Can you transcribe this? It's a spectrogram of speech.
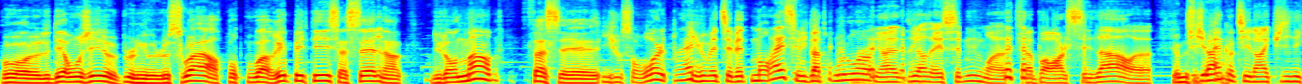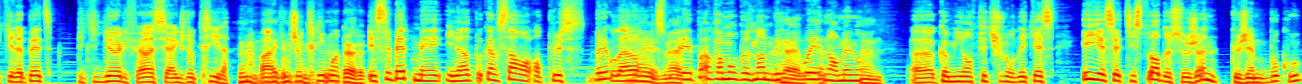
pour le déranger le, le- le soir, pour pouvoir répéter sa scène du lendemain, Ça, c'est. Il joue son rôle, il veut mettre ses vêtements, Ouais, il va trop loin. Il va dire, c'est bon, moi, tu vas pas avoir le César. euh. Comme J'aime bien quand il est dans la cuisine et qu'il répète, puis qu'il gueule, il fait, ouais, c'est vrai que je le crie là. Ouais, que je crie moi. Et c'est bête, mais il est un peu comme ça en, en plus. Mais on n'avait pas vraiment besoin de le Ouais, jouer énormément. Ouais. Euh, comme il en fait toujours des caisses. Et il y a cette histoire de ce jeune que j'aime beaucoup,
